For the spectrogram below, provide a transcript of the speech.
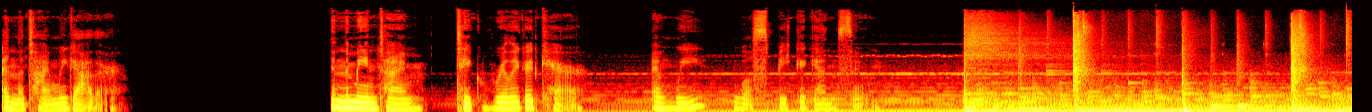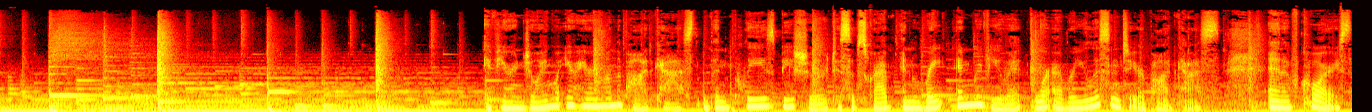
and the time we gather. In the meantime, take really good care, and we will speak again soon. If you're enjoying what you're hearing on the podcast, then please be sure to subscribe and rate and review it wherever you listen to your podcasts. And of course,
